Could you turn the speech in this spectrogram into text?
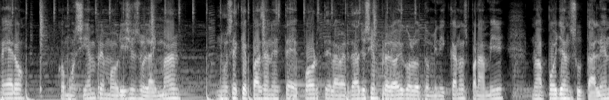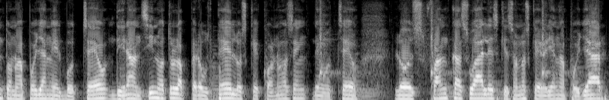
pero como siempre Mauricio Sulaimán, no sé qué pasa en este deporte, la verdad yo siempre lo digo, los dominicanos para mí no apoyan su talento, no apoyan el boxeo, dirán, sí, nosotros, pero ustedes los que conocen de boxeo, los fan casuales que son los que deberían apoyar,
